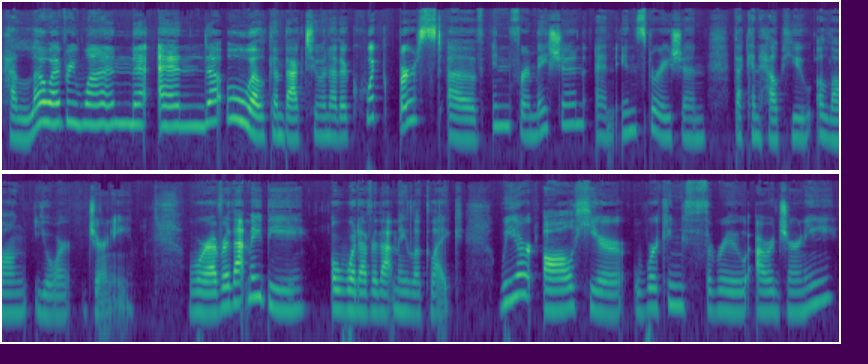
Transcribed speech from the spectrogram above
Hello, everyone, and uh, welcome back to another quick burst of information and inspiration that can help you along your journey. Wherever that may be, or whatever that may look like, we are all here working through our journey,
